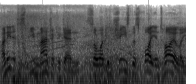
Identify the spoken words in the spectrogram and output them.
I need it to spew magic again, so I can cheese this fight entirely.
